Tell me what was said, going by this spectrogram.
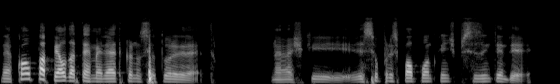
Né? Qual o papel da termoelétrica no setor elétrico? Né? Acho que esse é o principal ponto que a gente precisa entender.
